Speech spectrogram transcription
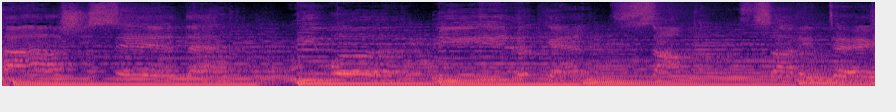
how she said that we would meet again some sunny day?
